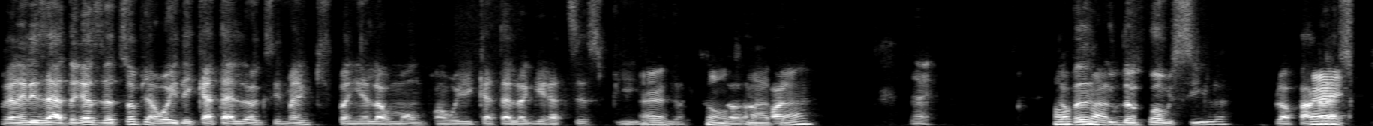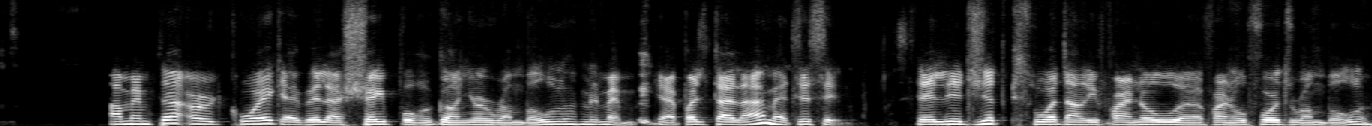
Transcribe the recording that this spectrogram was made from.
prenait les adresses de ça, puis envoyait des catalogues. C'est même qu'ils pognaient leur monde pour envoyer des catalogues gratis. Puis, ouais, leur, sont leur ouais. Ils fait une couple de fois aussi, là, leur ben, en même temps, Earthquake avait la shape pour gagner un Rumble. Mais, Il n'avait pas le talent, mais tu sais, c'était legit qu'il soit dans les Final, uh, final Four du Rumble.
